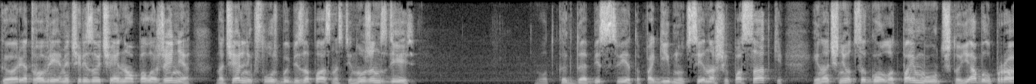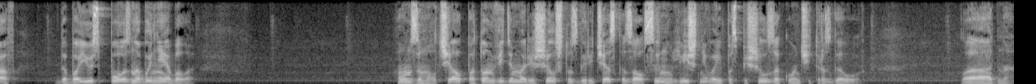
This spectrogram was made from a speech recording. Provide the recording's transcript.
Говорят, во время чрезвычайного положения начальник службы безопасности нужен здесь. Вот когда без света погибнут все наши посадки и начнется голод, поймут, что я был прав. Да, боюсь, поздно бы не было. Он замолчал, потом, видимо, решил, что сгоряча сказал сыну лишнего и поспешил закончить разговор. «Ладно,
